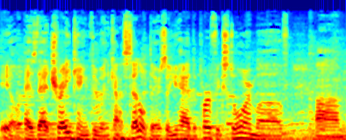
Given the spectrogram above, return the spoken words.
You know, as that trade came through and kind of settled there, so you had the perfect storm of um,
